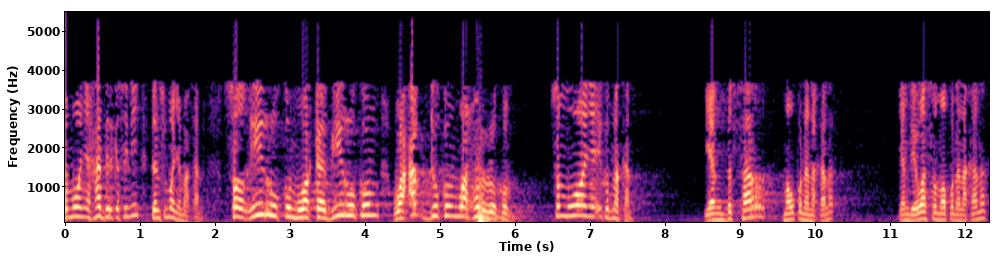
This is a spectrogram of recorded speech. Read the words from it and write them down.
Semuanya hadir ke sini dan semuanya makan. Saghirukum wa kabirukum wa abdukum wa hurrukum. Semuanya ikut makan. Yang besar maupun anak-anak, yang dewasa maupun anak-anak,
